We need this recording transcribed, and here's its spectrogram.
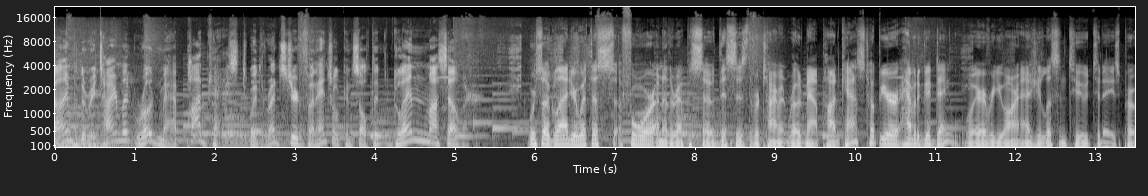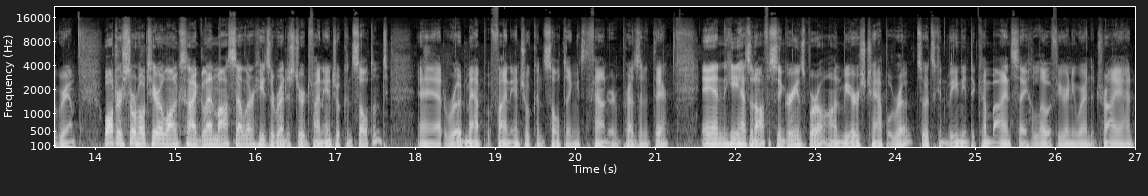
time for the Retirement Roadmap podcast with registered financial consultant Glenn Mosseller. We're so glad you're with us for another episode. This is the Retirement Roadmap Podcast. Hope you're having a good day wherever you are as you listen to today's program. Walter Storholt here alongside Glenn Mosseller. He's a registered financial consultant at Roadmap Financial Consulting. He's the founder and president there. And he has an office in Greensboro on Muirs Chapel Road, so it's convenient to come by and say hello if you're anywhere in the triad.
